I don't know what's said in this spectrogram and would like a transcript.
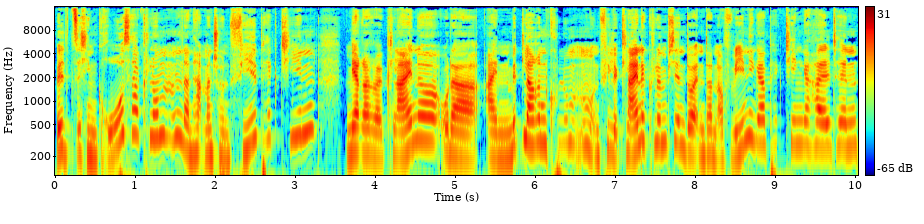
bildet sich ein großer Klumpen, dann hat man schon viel Pektin. Mehrere kleine oder einen mittleren Klumpen Klumpen und viele kleine Klümpchen deuten dann auf weniger Pektingehalt hin.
